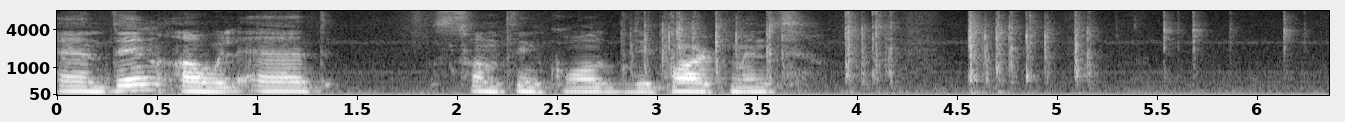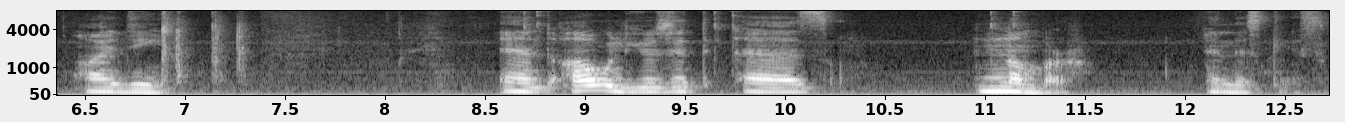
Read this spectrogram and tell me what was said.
and then I will add something called department ID and I will use it as number in this case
